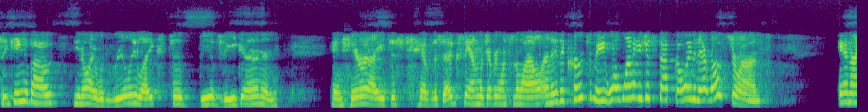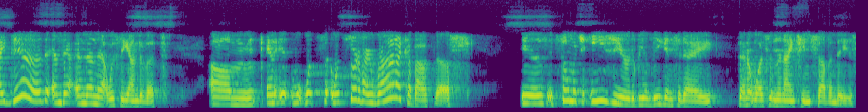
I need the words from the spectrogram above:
thinking about, you know, I would really like to be a vegan and and here I just have this egg sandwich every once in a while, and it occurred to me, well, why don't you just stop going to that restaurant? And I did, and that, and then that was the end of it. Um, and it, what's what's sort of ironic about this is it's so much easier to be a vegan today than it was in the 1970s.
